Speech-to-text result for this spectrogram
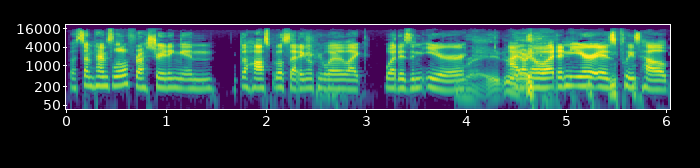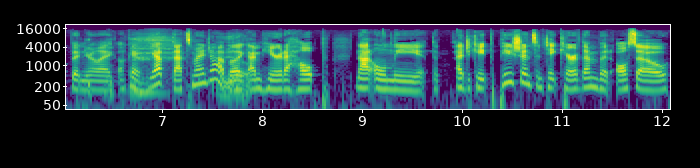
but sometimes a little frustrating in the hospital setting where people are like, what is an ear? Right, I don't know what an ear is. Please help. And you're like, okay, yep, that's my job. Like I'm here to help not only the, educate the patients and take care of them, but also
